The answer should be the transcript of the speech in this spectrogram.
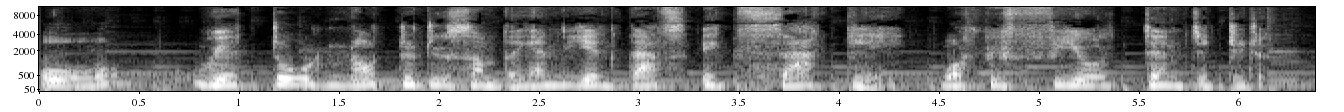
Or we are told not to do something and yet that's exactly what we feel tempted to do.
